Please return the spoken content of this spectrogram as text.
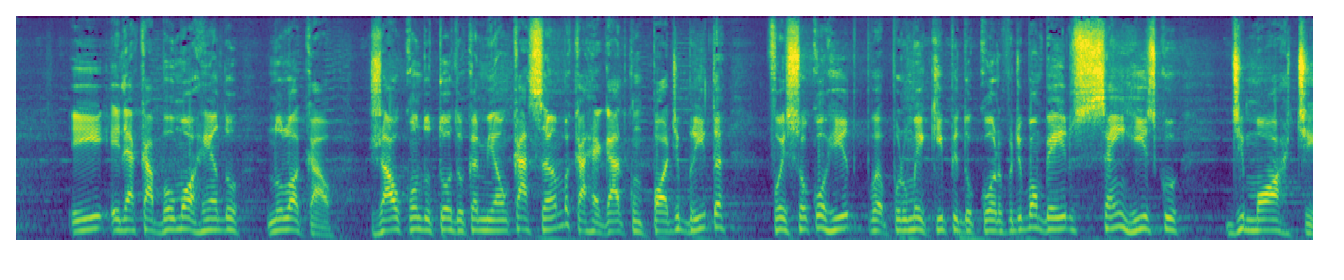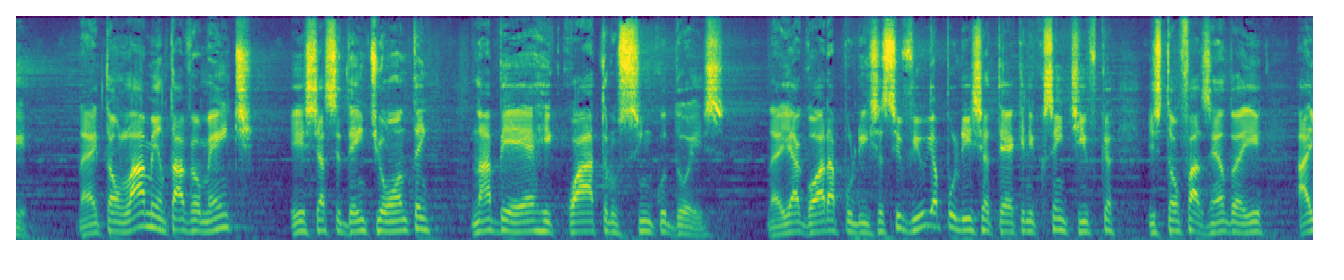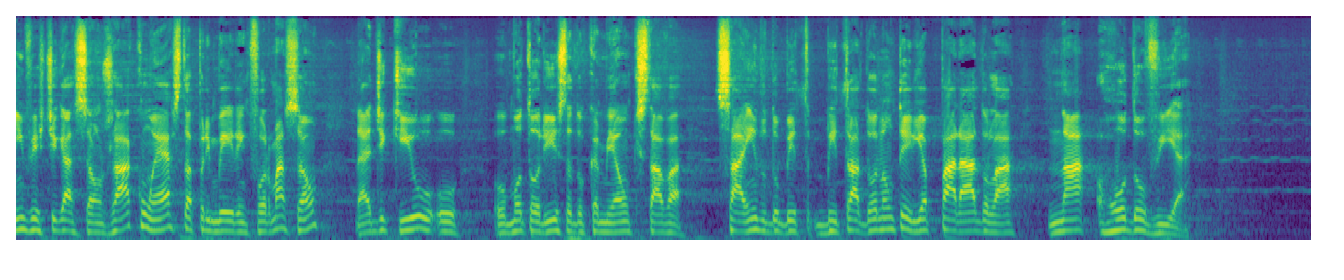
e ele acabou morrendo no local. Já o condutor do caminhão caçamba, carregado com pó de brita, foi socorrido por uma equipe do Corpo de Bombeiros sem risco de morte. Né? Então, lamentavelmente, este acidente ontem na BR 452. Né? E agora a Polícia Civil e a Polícia Técnico-Científica estão fazendo aí a investigação, já com esta primeira informação, né, de que o, o, o motorista do caminhão que estava saindo do bitrador não teria parado lá na rodovia.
